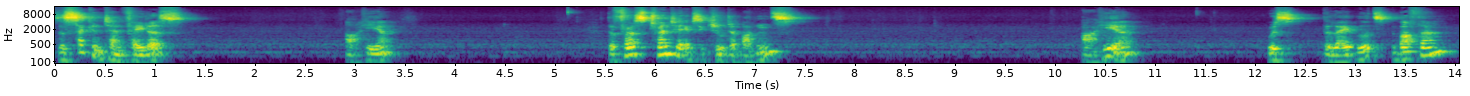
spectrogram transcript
The second 10 faders are here. The first 20 executor buttons are here with the labels above them.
